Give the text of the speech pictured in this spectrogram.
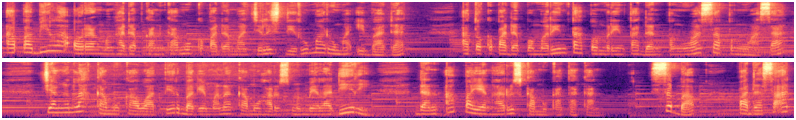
"Apabila orang menghadapkan kamu kepada majelis di rumah-rumah ibadat, atau kepada pemerintah-pemerintah dan penguasa-penguasa, janganlah kamu khawatir bagaimana kamu harus membela diri dan apa yang harus kamu katakan. Sebab pada saat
